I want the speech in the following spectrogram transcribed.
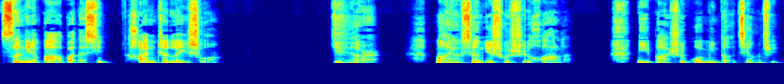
思念爸爸的信，含着泪说：“音儿，妈要向你说实话了，你爸是国民党将军，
